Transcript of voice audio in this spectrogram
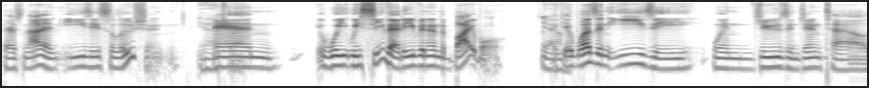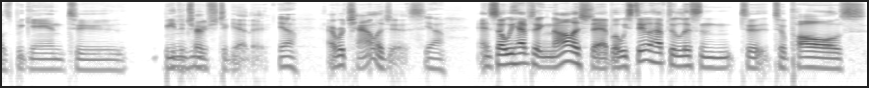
there's not an easy solution. Yeah, and we we see that even in the Bible. Yeah, Like it wasn't easy when Jews and Gentiles began to be the Mhm. church together. Yeah. There were challenges. yeah, And so we have to acknowledge that, but we still have to listen to to Paul's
